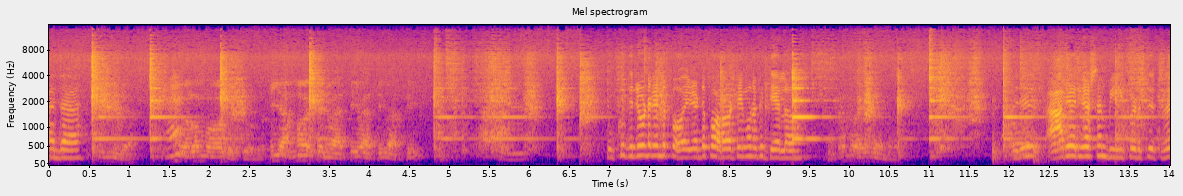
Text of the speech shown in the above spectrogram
അതാ. വെള്ളം പോലെ വെക്കുള്ളൂ ഈ അമ്മ വെച്ചതിന് വരട്ടി വരട്ടി വരട്ടി ഉക്ക് ഇതിന്റെ കൂടെ രണ്ട് രണ്ട് പൊറോട്ടയും കൂടെ കിട്ടിയല്ലോ. ഒരു ആദ്യം ഒരു കഷ്ണം ബീഫ് എടുത്തിട്ട്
